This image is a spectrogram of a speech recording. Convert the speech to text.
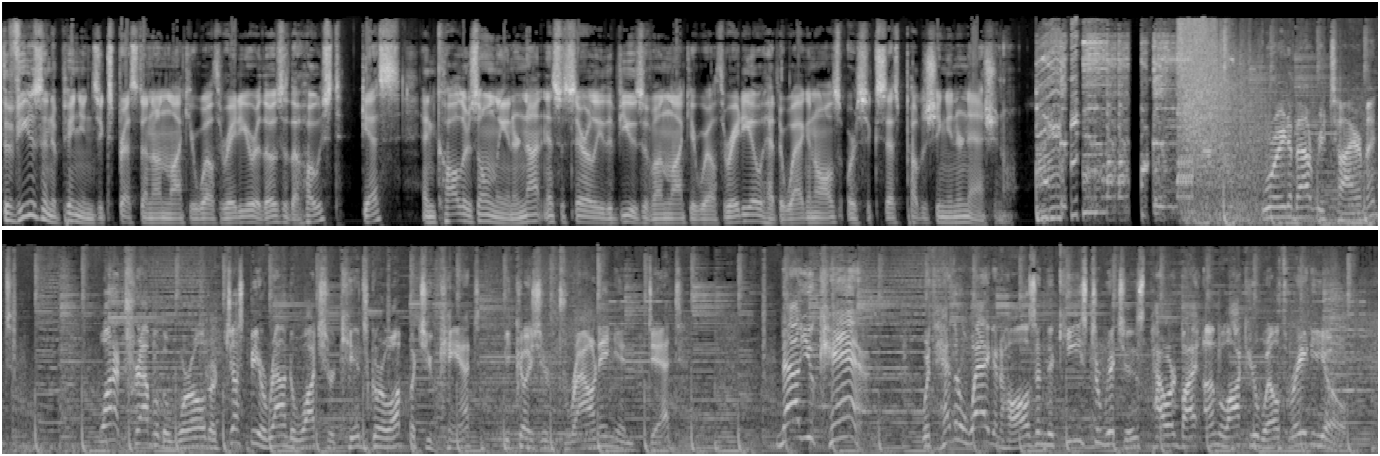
The views and opinions expressed on Unlock Your Wealth Radio are those of the host, guests, and callers only and are not necessarily the views of Unlock Your Wealth Radio, Heather Wagenhals, or Success Publishing International. Worried about retirement? Want to travel the world or just be around to watch your kids grow up, but you can't because you're drowning in debt? Now you can! With Heather Wagenhals and the Keys to Riches powered by Unlock Your Wealth Radio.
